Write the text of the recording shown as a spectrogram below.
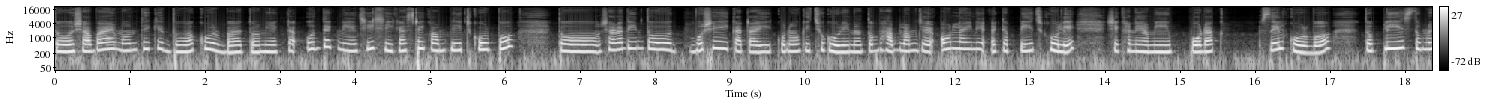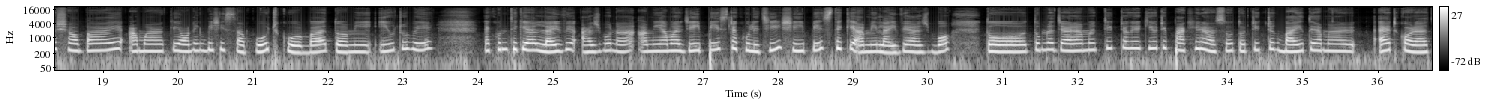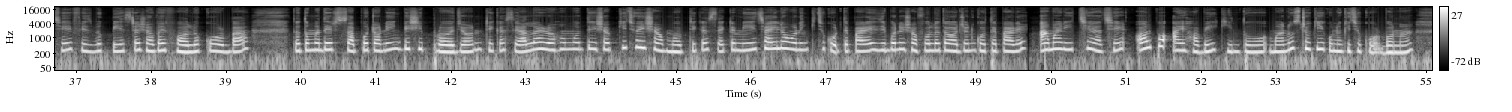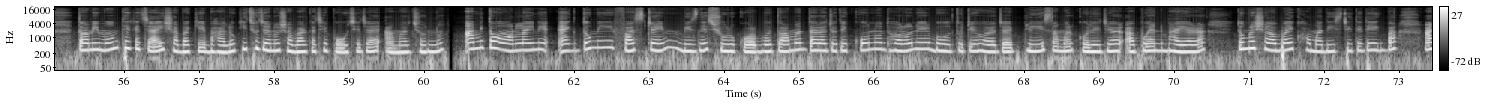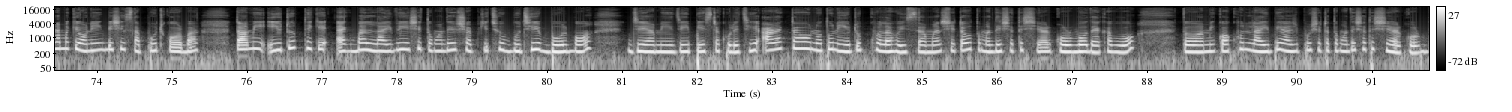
তো সবার মন থেকে দোয়া করবা। তো আমি একটা উদ্যোগ নিয়েছি, সেই কাজটাই কমপ্লিট করব। তো সারাদিন তো বসেই কাটাই, কোনো কিছু করি না। তো ভাবলাম যে অনলাইনে একটা পেজ খুলে, সেখানে আমি প্রোডাক্ট সেল করব। তো প্লিজ তোমরা সবাই আমাকে অনেক বেশি সাপোর্ট করবা। তো আমি ইউটিউবে এখন থেকে আর লাইভে আসব না। আমি আমার যেই পেজটা খুলেছি, সেই পেজ থেকে আমি লাইভে আসব। তো তোমরা যারা আমার টিকটকে কিউটি পাখিরা আসো তো টিকটক বাইতে আমার অ্যাড করা আছে। ফেসবুক পেজটা সবাই ফলো করবা। তো তোমাদের সাপোর্ট অনেক বেশি প্রয়োজন, ঠিক আছে? আল্লাহর রহমতে সব কিছুই সম্ভব, ঠিক আছে? একটা মেয়ে চাইলেও অনেক কিছু করতে পারে, জীবনে সফলতা অর্জন করতে পারে। আমার ইচ্ছে আছে, অল্প আয় হবে কিন্তু মানুষ ঠকিয়ে কোনো কিছু করব না। তো আমি মন থেকে চাই সবাইকে ভালো কিছু যেন সবার কাছে পৌঁছে যায় আমার জন্য। আমি তো অনলাইনে একদমই ফার্স্ট টাইম বিজনেস শুরু করব। তো আমার দ্বারা যদি কোনো ধরনের ভুল ত্রুটি হয়ে যায় প্লিজ আমার কলেজের আপু অ্যান্ড ভাইয়ারা, তোমরা সবাই ক্ষমা দৃষ্টিতে দেখবা আর আমাকে অনেক বেশি সাপোর্ট করবা। তো আমি ইউটিউব থেকে একবার লাইভে এসে তোমাদের সব কিছু বুঝিয়ে বলব যে আমি যেই পেজটা খুলেছি। আর একটাও নতুন ইউটিউব খোলা হয়েছে আমার, সেটাও তোমাদের সাথে শেয়ার করব, দেখাবো। তো আমি কখন লাইভে আসব সেটা তোমাদের সাথে শেয়ার করব।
